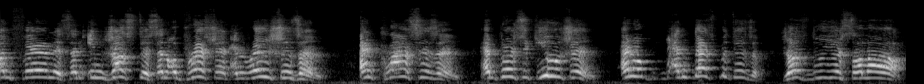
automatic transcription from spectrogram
unfairness and injustice and oppression and racism and classism and persecution and, and despotism? Just do your Salah.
